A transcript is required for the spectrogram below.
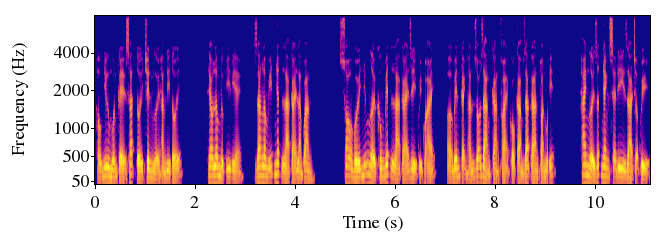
hầu như muốn kể sát tới trên người hắn đi tới. Theo lâm nhược y thì, giang lâm ít nhất là cái làm quan. So với những người không biết là cái gì quỷ quái, ở bên cạnh hắn rõ ràng càng phải có cảm giác an toàn một ít hai người rất nhanh sẽ đi ra chợ quỷ.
